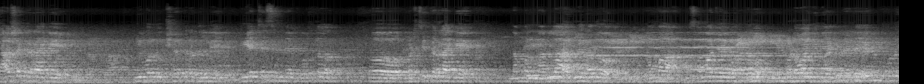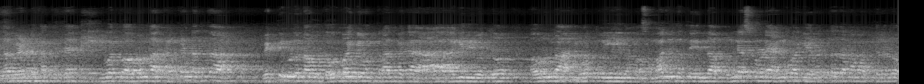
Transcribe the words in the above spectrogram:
ಶಾಸಕರಾಗಿ ಈ ಒಂದು ಕ್ಷೇತ್ರದಲ್ಲಿ ಪಿ ಎಚ್ ಎಸ್ ಇಂದ ಗುರುತು ಪರಿಚಿತರಾಗಿ ನಮ್ಮನ್ನೆಲ್ಲ ಅಲ್ಲಿರೋದು ನಮ್ಮ ಸಮಾಜ ಇವತ್ತು ಬಡವಾಗಿದೆ ಅಂತೇಳಿ ನಾವು ಹೇಳಬೇಕಾಗ್ತದೆ. ಇವತ್ತು ಅವರನ್ನ ಕಳ್ಕೊಂಡಂಥ ವ್ಯಕ್ತಿಗಳು ನಾವು ದೌರ್ಭಾಗ್ಯವಂತರಾಗಬೇಕ ಆಗಿದೆ ಇವತ್ತು. ಅವರನ್ನ ಇವತ್ತು ಈ ನಮ್ಮ ಸಮಾಜದತೆಯಿಂದ ಪುಣ್ಯಸ್ಮರಣೆ ಅಂಗವಾಗಿ ರಕ್ತದಾನ ಮಾಡ್ತಿರೋದು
